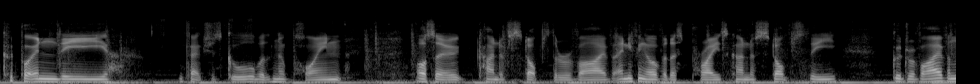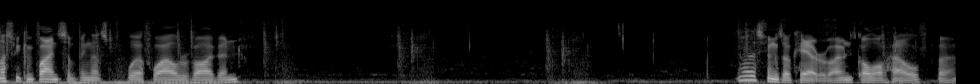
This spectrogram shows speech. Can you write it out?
Could put in the Infectious Ghoul, but there's no point. Also, kind of stops the revive. Anything over this price kind of stops the good revive, unless we can find something that's worthwhile reviving. This thing's okay at reviving, it's got a lot of health, but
